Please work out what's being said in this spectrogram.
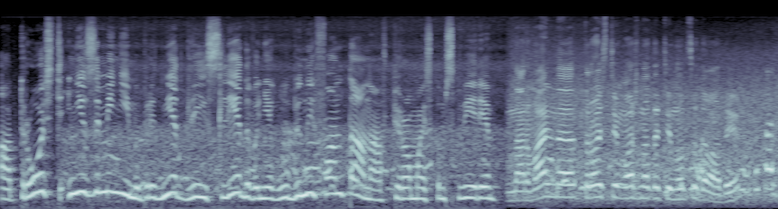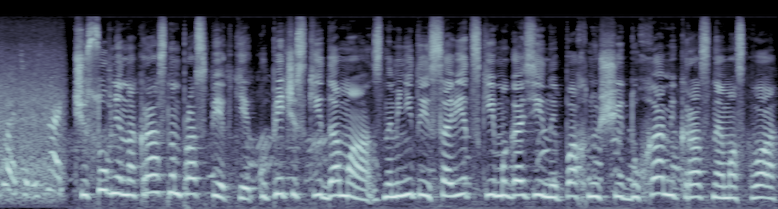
А трость – незаменимый предмет для исследования глубины фонтана в Первомайском сквере. Нормально тростью можно дотянуться до воды. Часовня на Красном проспекте, купеческие дома, знаменитые советские магазины, пахнущие духами «Красная Москва»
